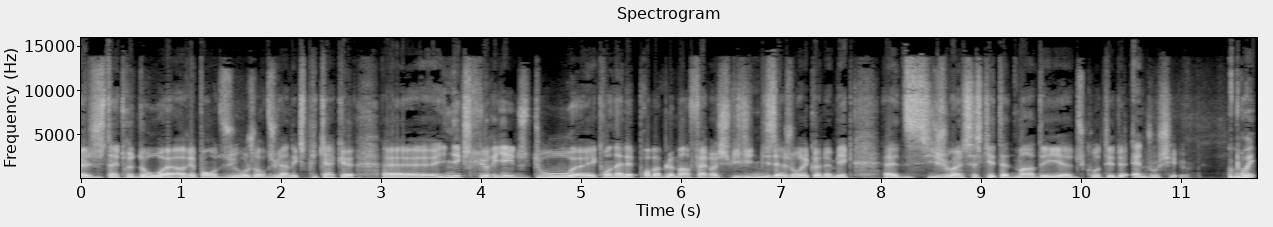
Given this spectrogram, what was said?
Euh, Justin Trudeau euh, a répondu aujourd'hui en expliquant que il n'exclut rien du tout et qu'on allait probablement faire un suivi, une mise à jour économique d'ici juin. C'est ce qui était demandé du côté de Andrew Scheer. Oui.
